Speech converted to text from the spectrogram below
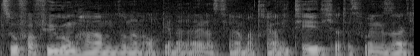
zur Verfügung haben, sondern auch generell das Thema Materialität. Ich hatte es vorhin gesagt,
